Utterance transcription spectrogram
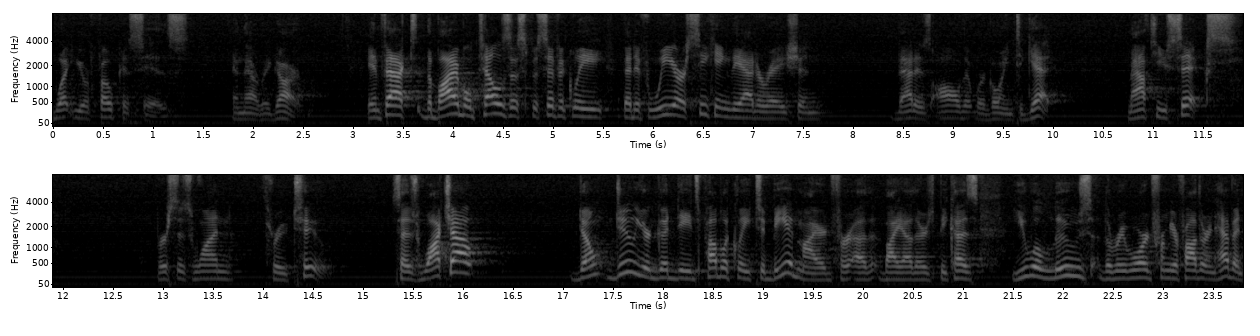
what your focus is in that regard. In fact, the Bible tells us specifically that if we are seeking the adoration, that is all that we're going to get. Matthew 6, verses 1 through 2 says, Watch out. Don't do your good deeds publicly to be admired for, uh, by others because you will lose the reward from your Father in heaven.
